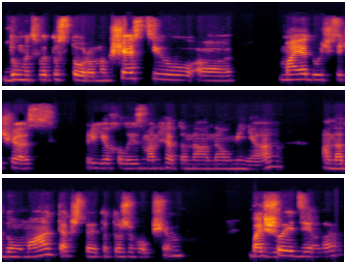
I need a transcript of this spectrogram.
думать в эту сторону. К счастью, а, моя дочь сейчас приехала из Манхэттена, она у меня, она дома, так что это тоже, в общем, большое дело.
